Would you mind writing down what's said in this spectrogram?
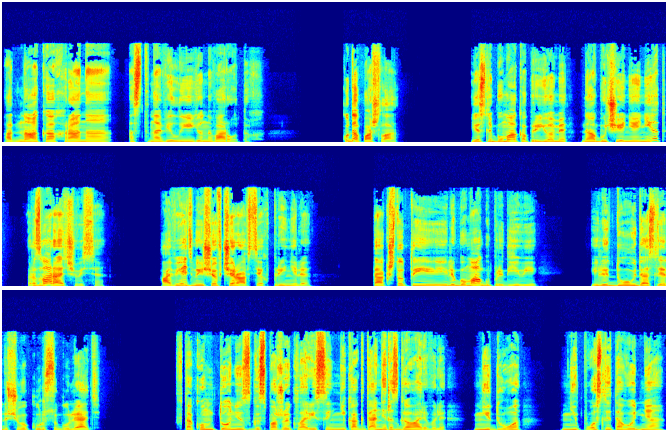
Однако охрана остановила ее на воротах. «Куда пошла? Если бумаг о приеме на обучение нет, разворачивайся а ведьмы еще вчера всех приняли. Так что ты или бумагу предъяви, или дуй до следующего курса гулять. В таком тоне с госпожой Кларисой никогда не разговаривали ни до, ни после того дня.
